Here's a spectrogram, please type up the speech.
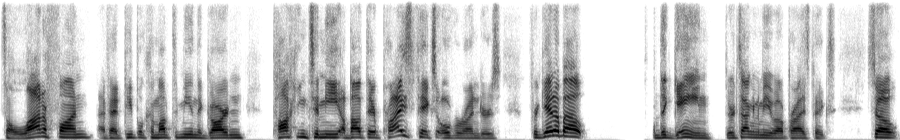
It's a lot of fun. I've had people come up to me in the garden talking to me about their Prize Picks over unders. Forget about the game. They're talking to me about Prize Picks. So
